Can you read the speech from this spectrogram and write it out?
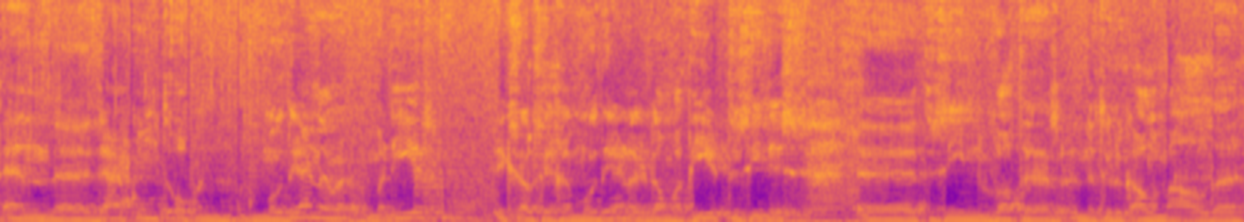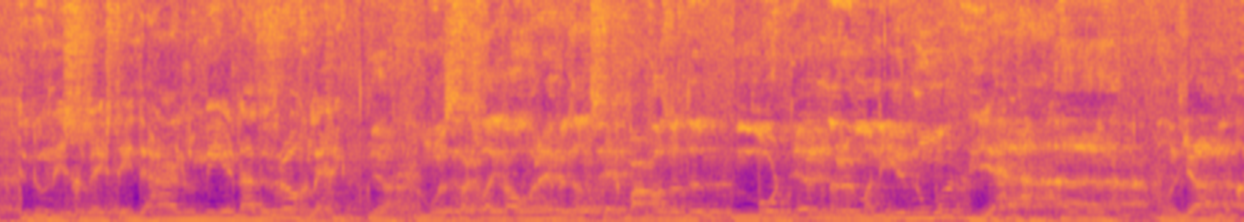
en uh, daar komt op een moderne manier, ik zou zeggen moderner dan wat hier te zien is, uh, te zien wat er natuurlijk allemaal uh, te doen is geweest in de Haarlemmermeer na de drooglegging. Ja, dan moeten we het straks even over hebben. Dat zeg maar wat we de modernere manier noemen. Ja. Want ja,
